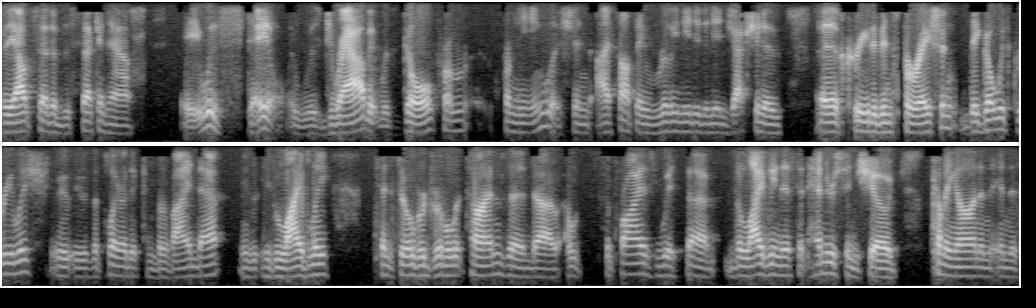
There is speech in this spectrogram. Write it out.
the outset of the second half, it was stale. It was drab. It was dull from from the English, and I thought they really needed an injection of, of creative inspiration. They go with Grealish. He was a player that can provide that. He's, he's lively, tends to over dribble at times, and uh, I was surprised with uh, the liveliness that Henderson showed coming on in, in this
